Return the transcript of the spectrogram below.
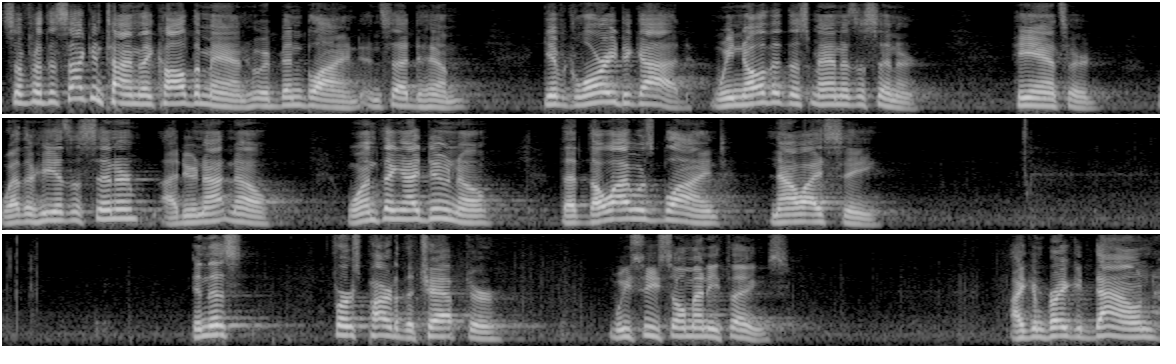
So for the second time, they called the man who had been blind and said to him, Give glory to God. We know that this man is a sinner. He answered, Whether he is a sinner, I do not know. One thing I do know, that though I was blind, now I see. In this first part of the chapter, we see so many things. I can break it down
